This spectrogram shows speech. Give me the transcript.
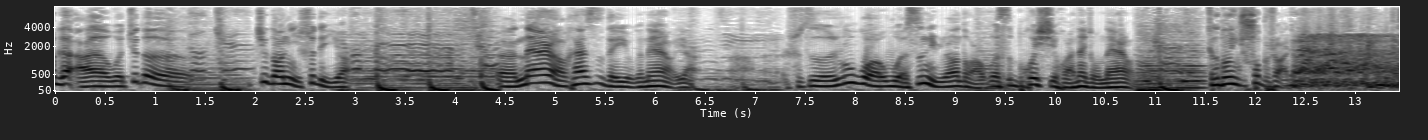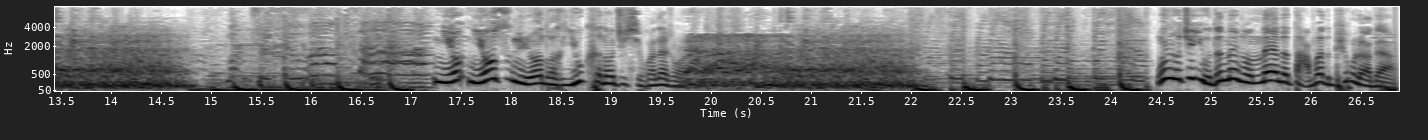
二哥啊，我觉得就跟你说的一样。呃，男人还是得有个男人样啊。说是如果我是女人的话，我是不会喜欢那种男人的。这个东西说不上。你要你要是女人的话，有可能就喜欢那种人。就有的那种男的打扮的漂亮的，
